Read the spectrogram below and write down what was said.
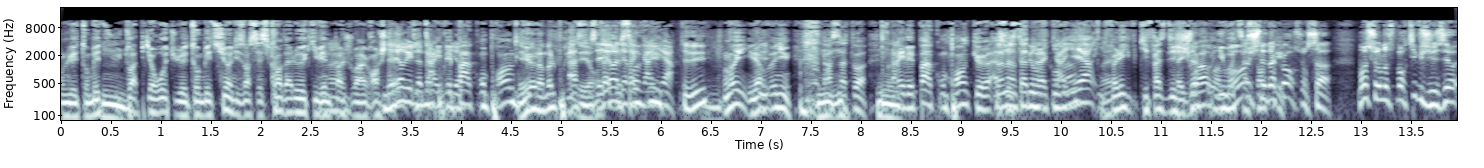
on lui est tombé dessus. Mm. Toi, Pierrot, tu lui es tombé dessus en disant c'est scandaleux qu'ils viennent Ouais. pas jouer un grand D'ailleurs, chelem. il l'a Tu mal n'arrivais pris, pas hein. à comprendre Et que on l'a mal pris, à ce d'ailleurs. stade de il est sa revenu. carrière. T'as vu Oui, il est revenu. Grâce à toi. Tu n'arrivais pas à comprendre que à ce stade de la carrière, il fallait qu'il fasse des choix au niveau de Moi, sa je suis santé. d'accord sur ça. Moi, sur le sportif, j'ai zéro,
